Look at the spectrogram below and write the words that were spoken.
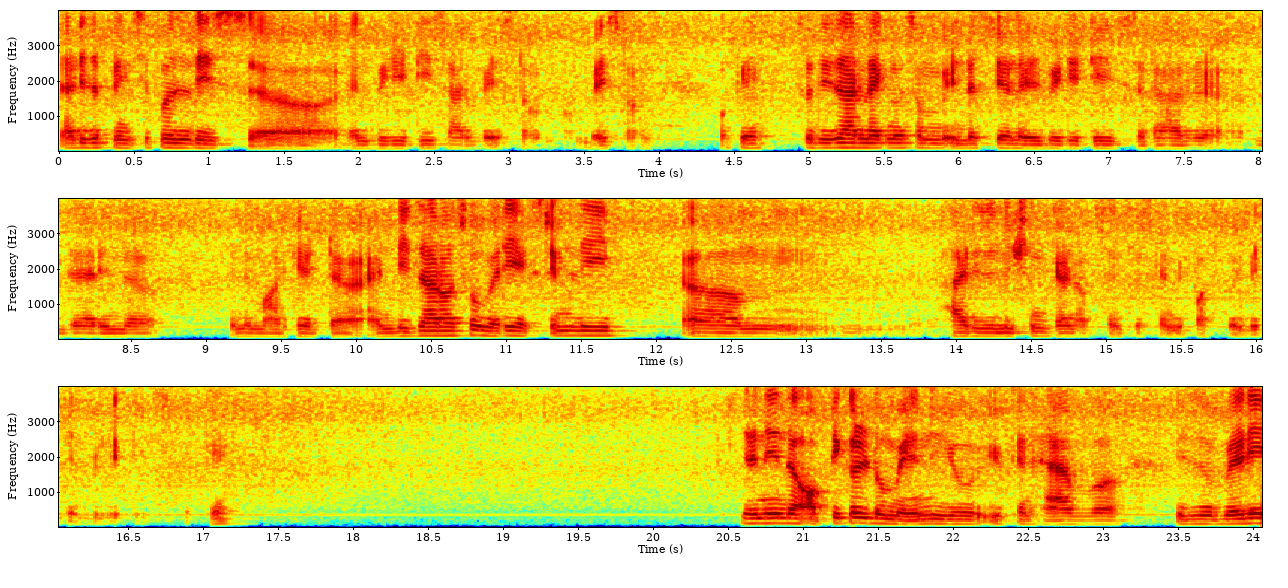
That is the principle these uh, LVDTs are based on based on. Okay? So these are like you know, some industrial LVDTs that are uh, there in the in the market uh, and these are also very extremely um, high resolution kind of sensors can be possible with LVDTs okay? Then in the optical domain you you can have uh, is a very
